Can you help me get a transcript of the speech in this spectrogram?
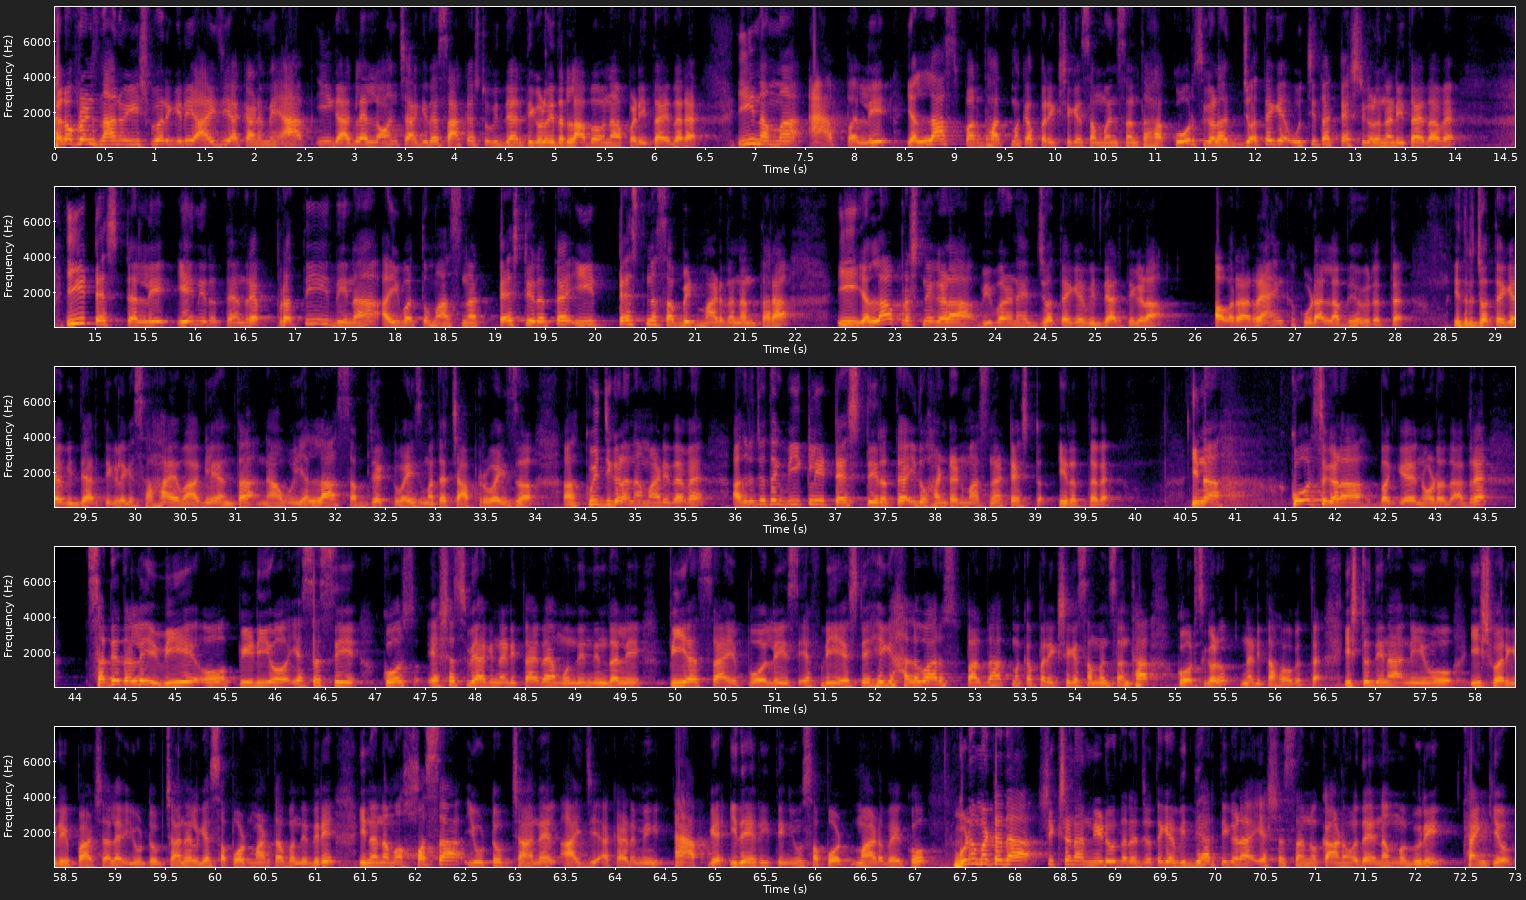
Hello friends ನಾನು Eshwar Giri I G academy app ಈಗಾಗಲೇ launch ಆಗಿದೆ. ಸಾಕಷ್ಟು ವಿದ್ಯಾರ್ಥಿಗಳು ಇದರ ಲಾಭವನ್ನು ಪಡೀತಾ ಇದ್ದಾರೆ. ಈ ನಮ್ಮ ಆ್ಯಪಲ್ಲಿ ಎಲ್ಲ ಸ್ಪರ್ಧಾತ್ಮಕ ಪರೀಕ್ಷೆಗೆ ಸಂಬಂಧಿಸಿದಂತಹ ಕೋರ್ಸ್ಗಳ ಜೊತೆಗೆ ಉಚಿತ ಟೆಸ್ಟ್ಗಳು ನಡೀತಾ ಇದ್ದಾವೆ. ಈ ಟೆಸ್ಟಲ್ಲಿ ಏನಿರುತ್ತೆ ಅಂದರೆ ಪ್ರತಿದಿನ ಐವತ್ತು ಮಾರ್ಕ್ಸ್ನ ಟೆಸ್ಟ್ ಇರುತ್ತೆ. ಈ ಟೆಸ್ಟ್ನ ಸಬ್ಮಿಟ್ ಮಾಡಿದ ನಂತರ ಈ ಎಲ್ಲ ಪ್ರಶ್ನೆಗಳ ವಿವರಣೆ ಜೊತೆಗೆ ವಿದ್ಯಾರ್ಥಿಗಳ ಅವರ ರ್ಯಾಂಕ್ ಕೂಡ ಲಭ್ಯವಿರುತ್ತೆ. ಇದ್ರ ಜೊತೆಗೆ ವಿದ್ಯಾರ್ಥಿಗಳಿಗೆ ಸಹಾಯವಾಗಲಿ ಅಂತ ನಾವು ಎಲ್ಲ ಸಬ್ಜೆಕ್ಟ್ ವೈಸ್ ಮತ್ತು ಚಾಪ್ಟರ್ ವೈಸ್ ಕ್ವಿಜ್ಗಳನ್ನು ಮಾಡಿದ್ದೇವೆ. ಅದ್ರ ಜೊತೆಗೆ ವೀಕ್ಲಿ ಟೆಸ್ಟ್ ಇರುತ್ತೆ. ಇದು ಹಂಡ್ರೆಡ್ ಮಾರ್ಕ್ಸ್ನ ಟೆಸ್ಟ್ ಇರುತ್ತದೆ. ಇನ್ನು ಕೋರ್ಸ್ಗಳ ಬಗ್ಗೆ ನೋಡೋದಾದರೆ ಸದ್ಯದಲ್ಲಿ V A O P D O S S C course ಯಶಸ್ವಿಯಾಗಿ ನಡೀತಾ ಇದೆ. ಮುಂದಿನ ದಿನದಲ್ಲಿ P S I police F D S D ಹೀಗೆ ಹಲವಾರು ಸ್ಪರ್ಧಾತ್ಮಕ ಪರೀಕ್ಷೆಗೆ ಸಂಬಂಧಿಸಿದಂಥ ಕೋರ್ಸ್ಗಳು ನಡೀತಾ ಹೋಗುತ್ತೆ. ಇಷ್ಟು ದಿನ ನೀವು ಈಶ್ವರ್ಗಿರಿ ಪಾಠಶಾಲೆ ಯೂಟ್ಯೂಬ್ ಚಾನೆಲ್ಗೆ ಸಪೋರ್ಟ್ ಮಾಡ್ತಾ ಬಂದಿದ್ದೀರಿ. ಇನ್ನು ನಮ್ಮ ಹೊಸ YouTube channel I G academy ಆ್ಯಪ್ಗೆ ಇದೇ ರೀತಿ ನೀವು ಸಪೋರ್ಟ್ ಮಾಡಬೇಕು. ಗುಣಮಟ್ಟದ ಶಿಕ್ಷಣ ನೀಡುವುದರ ಜೊತೆಗೆ ವಿದ್ಯಾರ್ಥಿಗಳ ಯಶಸ್ಸನ್ನು ಕಾಣುವುದೇ ನಮ್ಮ ಗುರಿ. Thank you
